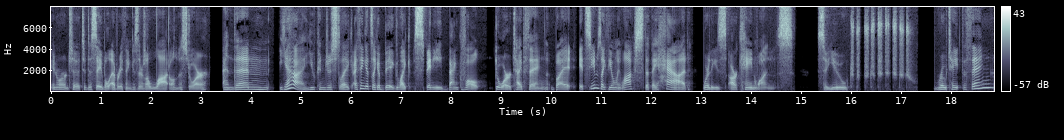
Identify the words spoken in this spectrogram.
in order to to disable everything because there's a lot on this door. And then yeah, you can just like I think it's like a big like spinny bank vault door type thing, but it seems like the only locks that they had were these arcane ones. So you rotate the thing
